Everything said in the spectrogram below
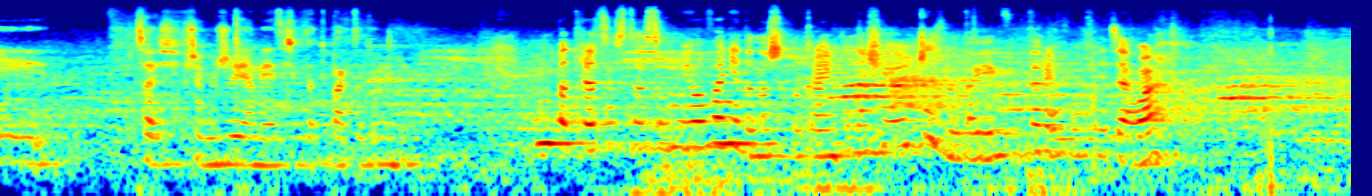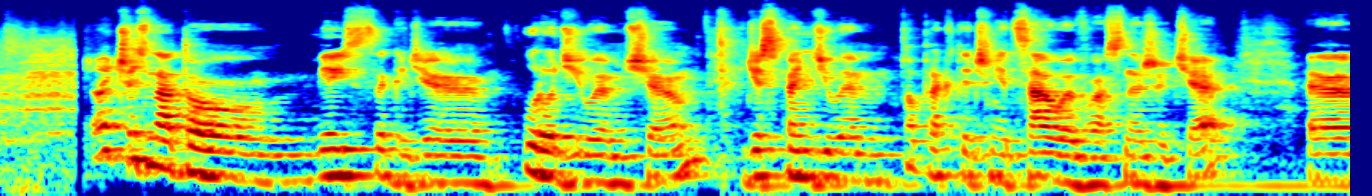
i coś, w czym żyjemy, jesteśmy za to bardzo dumni. Patriotyzm to jest umiłowanie do naszego kraju, do naszej ojczyzny, tak jak Wiktoria powiedziała. Ojczyzna to miejsce, gdzie urodziłem się, gdzie spędziłem no, praktycznie całe własne życie. E,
